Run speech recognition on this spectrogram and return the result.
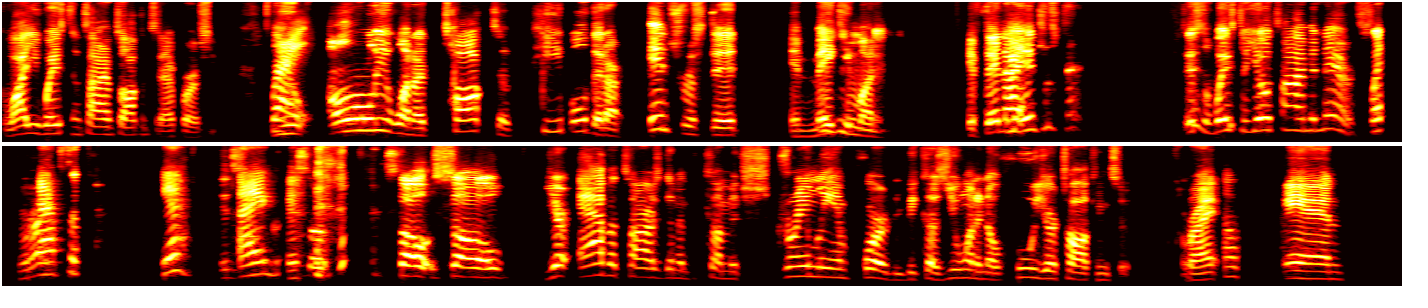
why are you wasting time talking to that person? Right. You only want to talk to people that are interested in making mm-hmm. money. If they're not yeah. interested, this is a waste of your time and theirs. Right? Absolutely. Yeah, it's, I agree. so, so, so your avatar is going to become extremely important because you want to know who you're talking to, right? Okay. And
